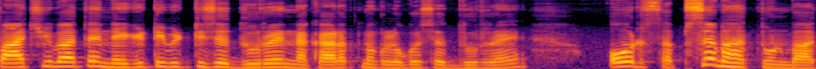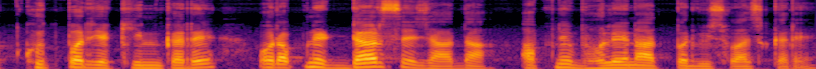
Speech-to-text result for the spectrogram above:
पाँचवीं बात है नेगेटिविटी से दूर रहें, नकारात्मक लोगों से दूर रहें और सबसे महत्वपूर्ण बात, खुद पर यकीन करें और अपने डर से ज़्यादा अपने भोलेनाथ पर विश्वास करें।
